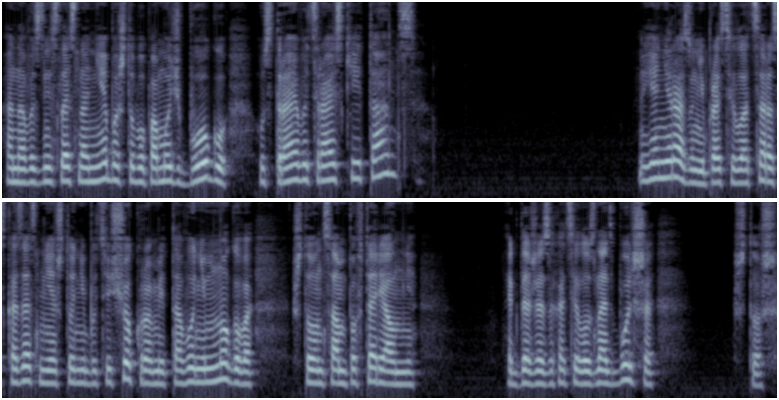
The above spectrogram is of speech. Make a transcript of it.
Она вознеслась на небо, чтобы помочь Богу устраивать райские танцы. Но я ни разу не просила отца рассказать мне что-нибудь еще, кроме того немногого, что он сам повторял мне. Когда же я захотела узнать больше, Что ж,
